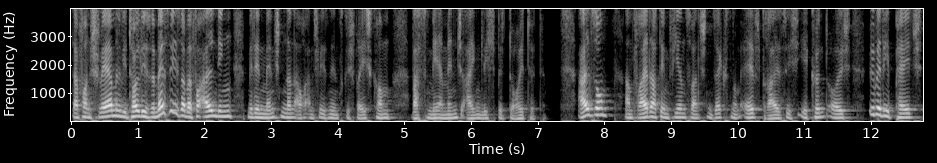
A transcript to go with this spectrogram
davon schwärmen, wie toll diese Messe ist, aber vor allen Dingen mit den Menschen dann auch anschließend ins Gespräch kommen, was mehr Mensch eigentlich bedeutet. Also am Freitag, dem 24.06. um 11.30 Uhr, ihr könnt euch über die Page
